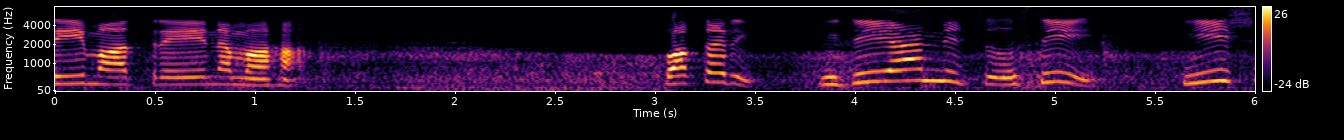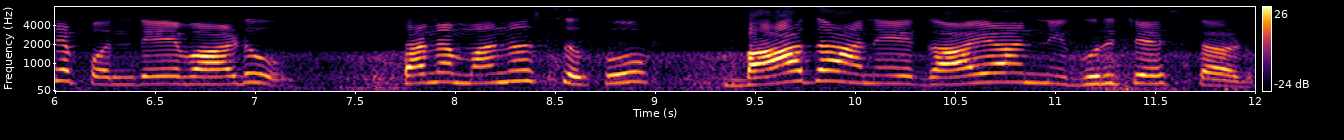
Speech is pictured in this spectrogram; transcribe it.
శ్రీమాత్రే నమ. ఒకరి విజయాన్ని చూసి ఈర్ష పొందేవాడు తన మనస్సుకు బాధ అనే గాయాన్ని గురి చేస్తాడు.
